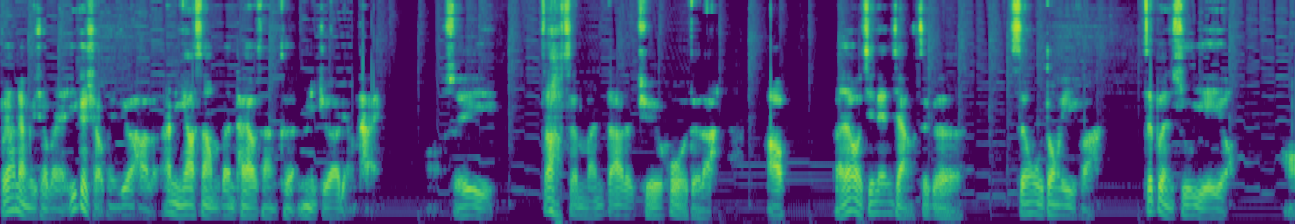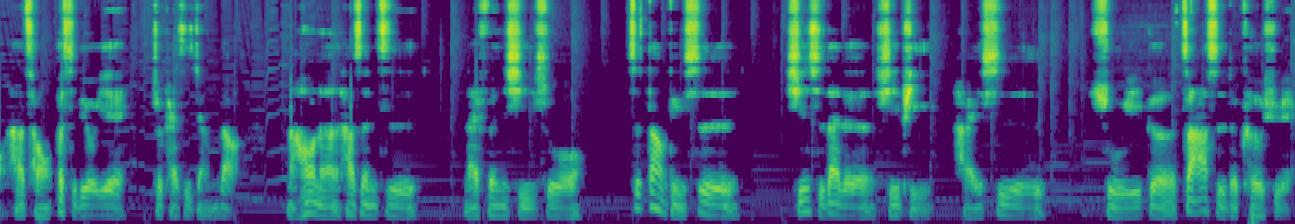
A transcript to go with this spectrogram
不要两个小朋友，一个小朋友就好了。那、啊、你要上班，他要上课，那你就要两台哦，所以造成蛮大的缺货的啦。好，反正我今天讲这个生物动力法这本书也有哦，他从二十六页就开始讲到，然后呢，他甚至来分析说。这到底是新时代的嬉皮，还是属于一个扎实的科学？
